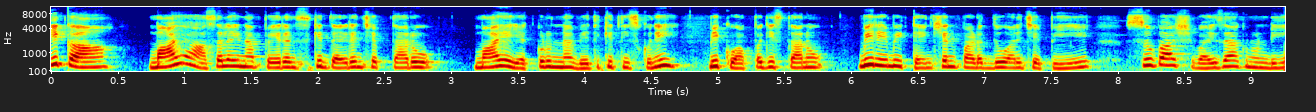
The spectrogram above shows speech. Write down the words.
ఇక మాయ అసలైన పేరెంట్స్కి ధైర్యం చెప్తారు. మాయ ఎక్కడున్నా వెతికి తీసుకుని మీకు అప్పగిస్తాను. మీరేమీ టెన్షన్ పడద్దు అని చెప్పి సుభాష్ వైజాగ్ నుండి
